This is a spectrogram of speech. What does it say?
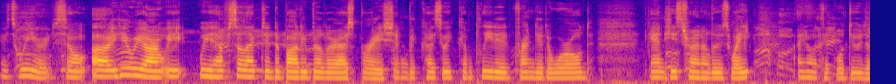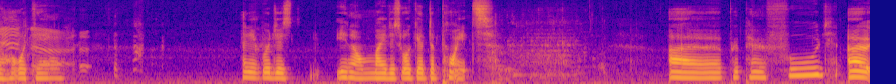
It's weird. So uh, here we are. We, we have selected the bodybuilder aspiration because we completed Friend of the World and he's trying to lose weight. I don't think we'll do the whole thing. I think we'll just, you know, might as well get the points. Uh, prepare food. Uh,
